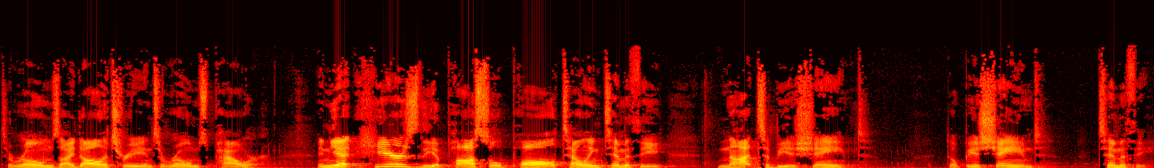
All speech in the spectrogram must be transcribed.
to Rome's idolatry and to Rome's power. And yet, here's the Apostle Paul telling Timothy not to be ashamed. Don't be ashamed, Timothy.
